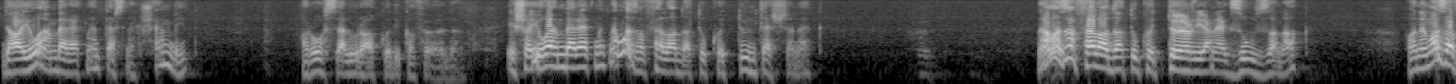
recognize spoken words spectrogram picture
De a jó emberek nem tesznek semmit a rossz eluralkodik a földön. És a jó embereknek nem az a feladatuk hogy tüntessenek. Nem az a feladatuk hogy törjenek, zúzzanak hanem az a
